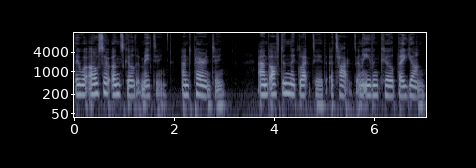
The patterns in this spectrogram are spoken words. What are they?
They were also unskilled at mating and parenting and often neglected, attacked, and even killed their young,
